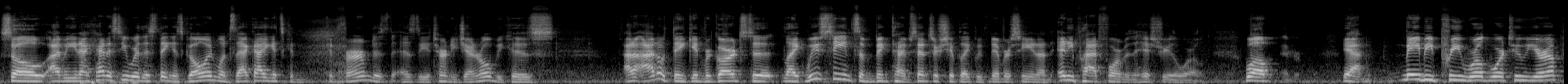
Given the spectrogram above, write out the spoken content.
so i mean i kind of see where this thing is going once that guy gets con- confirmed as, as the attorney general because I don't, I don't think in regards to like we've seen some big time censorship like we've never seen on any platform in the history of the world. Well yeah, maybe pre World War II Europe,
